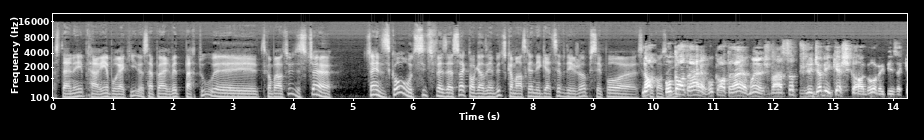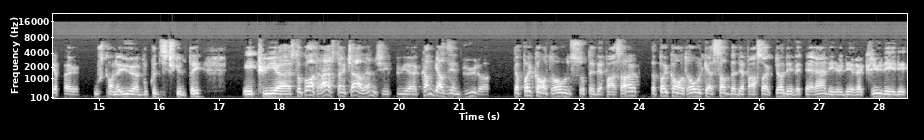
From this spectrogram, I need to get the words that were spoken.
cette année, prends rien pour acquis, là, ça peut arriver de partout. Euh, tu comprends-tu? Si tu as un, un, discours ou si tu faisais ça avec ton gardien de but, tu commencerais négatif déjà, puis c'est pas, euh, non, pas au contraire, au contraire. Moi, je vends ça, puis je l'ai déjà vécu à Chicago avec des équipes où on a eu beaucoup de difficultés. Et puis, c'est au contraire, c'est un challenge. Et puis, comme gardien de but, là, n'as pas le contrôle sur tes défenseurs. Tu n'as pas le contrôle quelle sorte de défenseurs que tu as, des vétérans, des, des recrues, des, des,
